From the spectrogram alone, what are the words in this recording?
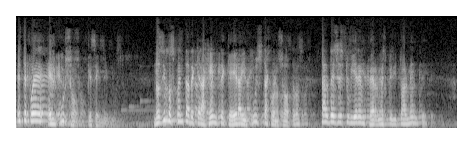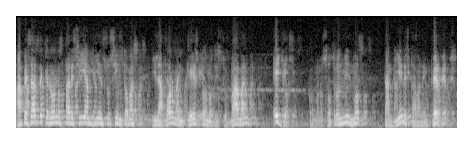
Este fue el curso que seguimos. Nos dimos cuenta de que la gente que era injusta con nosotros tal vez estuviera enferma espiritualmente. A pesar de que no nos parecían bien sus síntomas y la forma en que esto nos disturbaban, ellos, como nosotros mismos, también estaban enfermos.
